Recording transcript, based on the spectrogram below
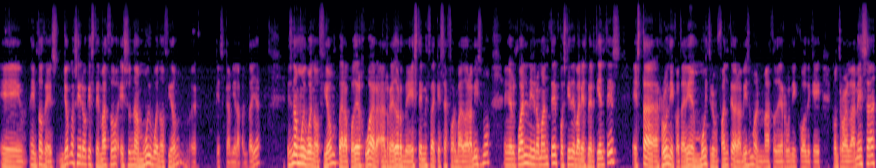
Eh, entonces, yo considero que este mazo es una muy buena opción. A ver, que se cambie la pantalla es una muy buena opción para poder jugar alrededor de este mesa que se ha formado ahora mismo, en el cual Negromante pues tiene varias vertientes. Está Rúnico también muy triunfante ahora mismo, el mazo de Rúnico de que controla la mesa,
